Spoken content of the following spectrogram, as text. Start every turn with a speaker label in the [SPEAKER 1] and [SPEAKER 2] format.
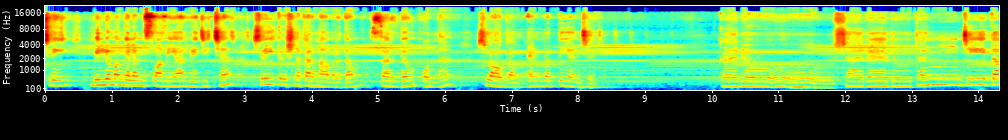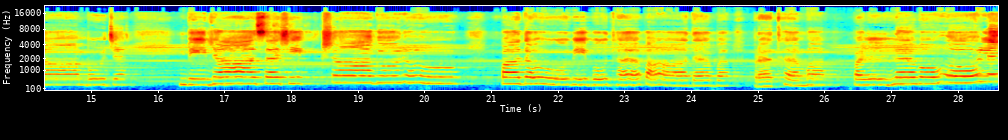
[SPEAKER 1] ശ്രീ വില്ലുമംഗലം സ്വാമിയാർ രചിച്ച ശ്രീകൃഷ്ണ കർണാമൃതം സർഗം ഒന്ന് ശ്ലോകം എൺപത്തിയഞ്ച്. കരോ ശരദുതഞ്ചിതാംബുജ വിലാസശിക്ഷാ ഗുരു പദൗ വിബുധ പാദപ പ്രഥമ പല്ലവോലംഘിനൗ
